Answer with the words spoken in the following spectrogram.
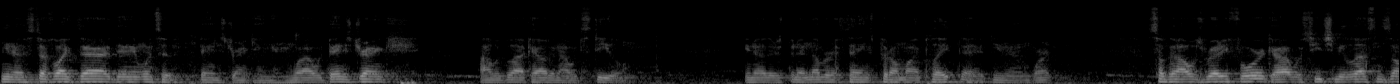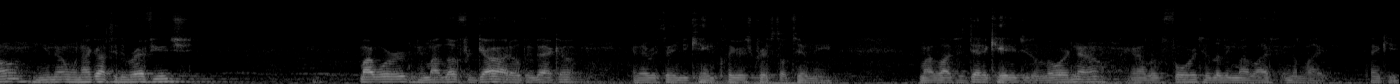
you know, stuff like that. Then it went to binge drinking. And when I would binge drink, I would black out and I would steal. You know, there's been a number of things put on my plate that, you know, weren't something I was ready for. God was teaching me lessons on. You know, when I got to the refuge, my word and my love for God opened back up, and everything became clear as crystal to me. My life is dedicated to the Lord now, and I look forward to living my life in the light. Thank you.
